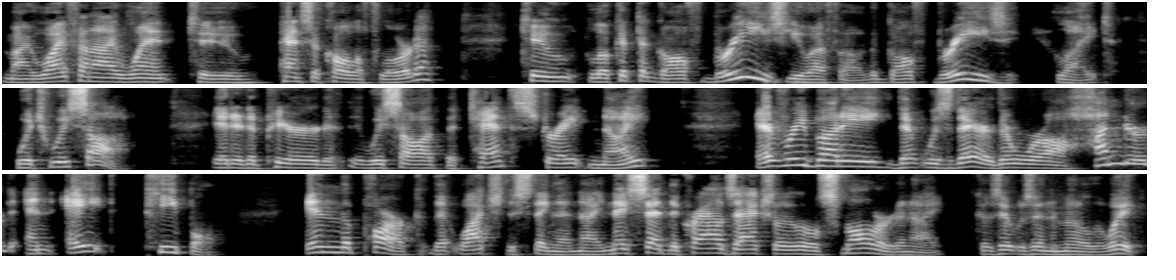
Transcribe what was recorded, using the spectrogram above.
my wife and I went to Pensacola, Florida to look at the Gulf Breeze UFO, the Gulf Breeze light, which we saw. It had appeared, we saw it the 10th straight night everybody that was there, there were 108 people in the park that watched this thing that night. And they said the crowd's actually a little smaller tonight because it was in the middle of the week.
